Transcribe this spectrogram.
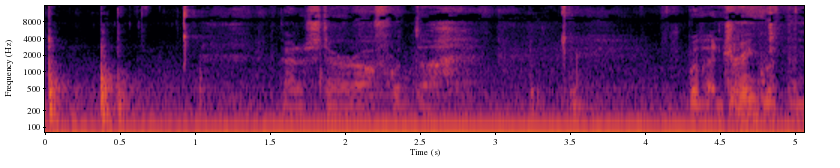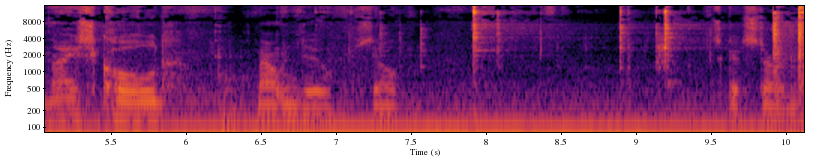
Got to start off with the with a drink with the nice cold Mountain Dew. So let's get started.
